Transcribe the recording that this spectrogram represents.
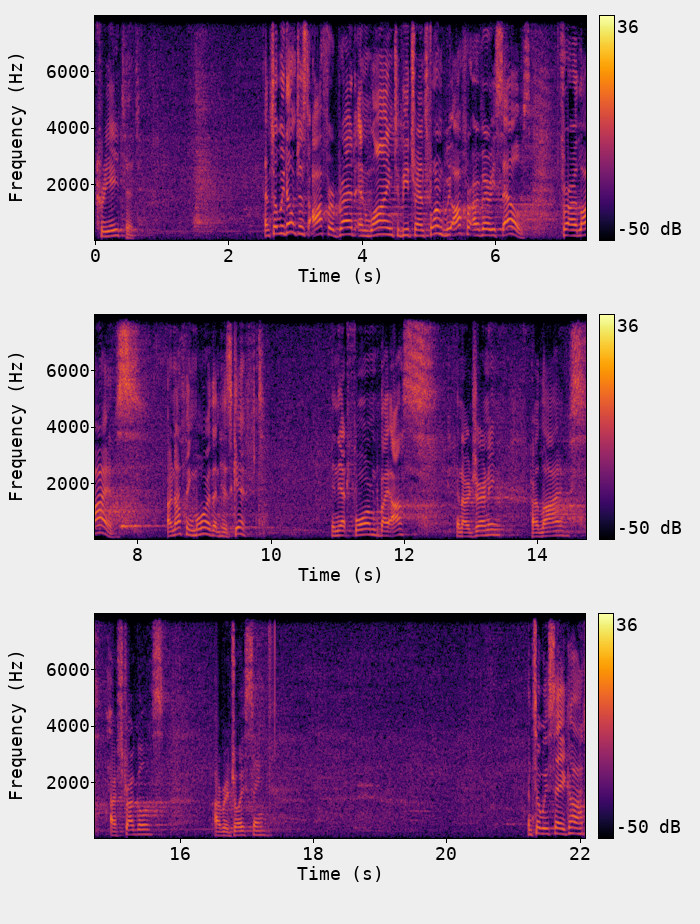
created. And so we don't just offer bread and wine to be transformed, we offer our very selves, for our lives are nothing more than His gift. And yet, formed by us in our journey, our lives, our struggles, our rejoicing, And so we say, God,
